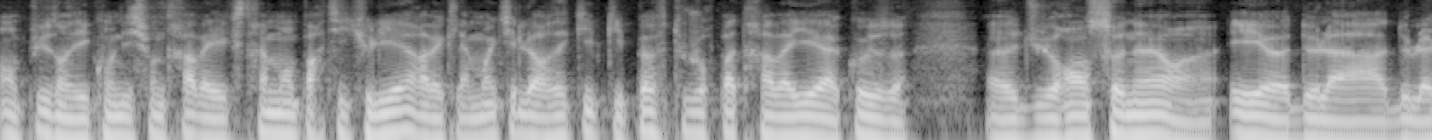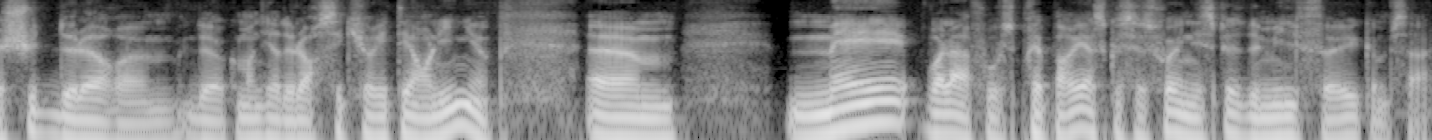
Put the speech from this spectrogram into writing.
en plus dans des conditions de travail extrêmement particulières, avec la moitié de leurs équipes qui peuvent toujours pas travailler à cause euh, du rançonneur et de, la, de la chute de leur, dire, de leur sécurité en ligne. mais voilà, il faut se préparer à ce que ce soit une espèce de millefeuille comme ça.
